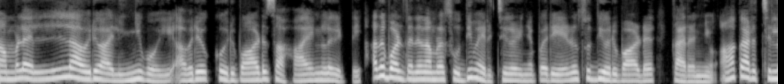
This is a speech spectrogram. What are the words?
നമ്മളെല്ലാവരും അലിഞ്ഞുപോയി അവരൊക്കെ ഒരുപാട് സഹായങ്ങൾ കിട്ടി. അതുപോലെ തന്നെ നമ്മളെ സുധി മരിച്ചു കഴിഞ്ഞപ്പോൾ രേണു സുധി ഒരുപാട് കരഞ്ഞു. ആ കരച്ചിൽ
